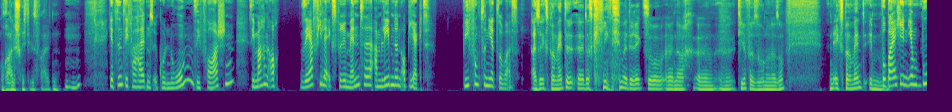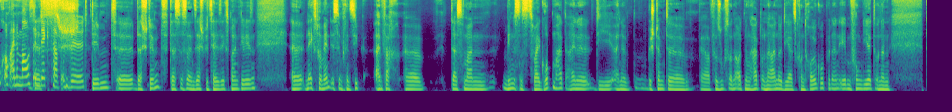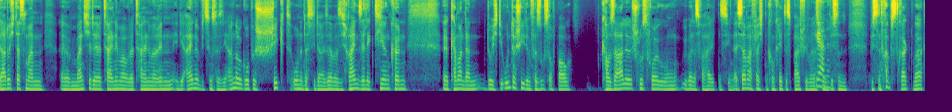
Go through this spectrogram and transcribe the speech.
moralisch richtiges Verhalten. Mhm. Jetzt sind Sie Verhaltensökonom, Sie forschen, Sie machen auch sehr viele Experimente am lebenden Objekt. Wie funktioniert sowas? Also Experimente, äh, das klingt immer direkt so äh, nach äh, Tierversuchen oder so. Ein Experiment im. Wobei ich in Ihrem Buch auch eine Maus entdeckt habe im Bild. Stimmt, das stimmt. Das ist ein sehr spezielles Experiment gewesen. Ein Experiment ist im Prinzip einfach dass man mindestens zwei Gruppen hat. Eine, die eine bestimmte ja, Versuchsanordnung hat und eine andere, die als Kontrollgruppe dann eben fungiert. Und dann dadurch, dass man äh, manche der Teilnehmer oder Teilnehmerinnen in die eine beziehungsweise die andere Gruppe schickt, ohne dass sie da selber sich rein selektieren können, äh, kann man dann durch die Unterschiede im Versuchsaufbau kausale Schlussfolgerungen über das Verhalten ziehen. Ich sage mal vielleicht ein konkretes Beispiel, weil das ein bisschen, bisschen abstrakt war.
